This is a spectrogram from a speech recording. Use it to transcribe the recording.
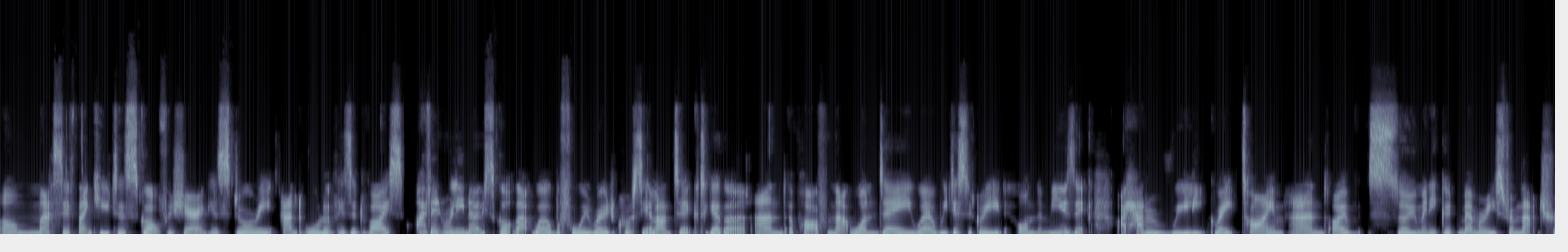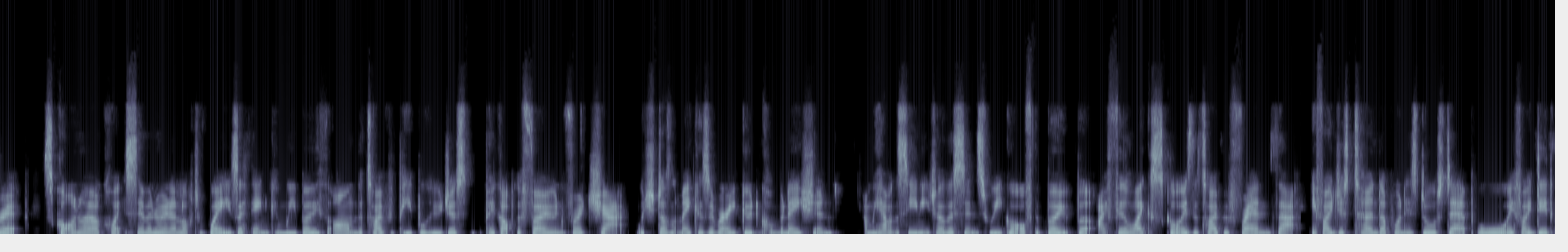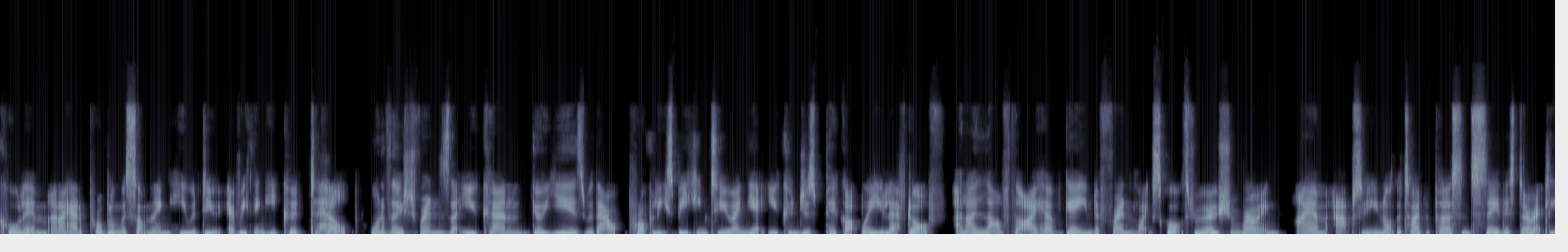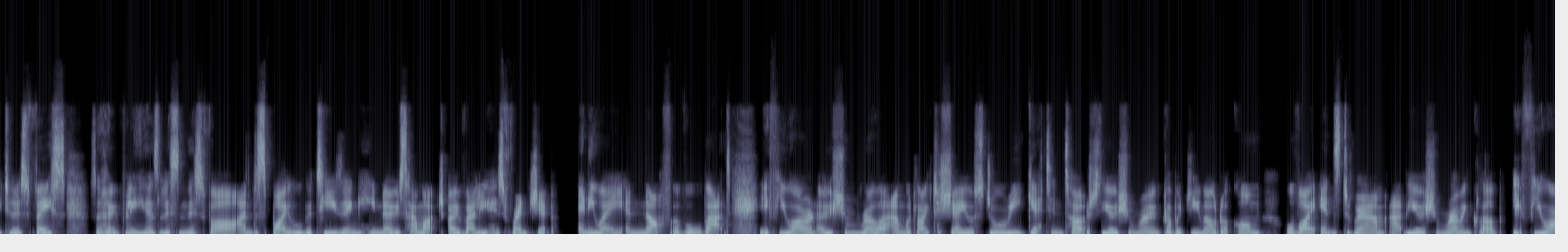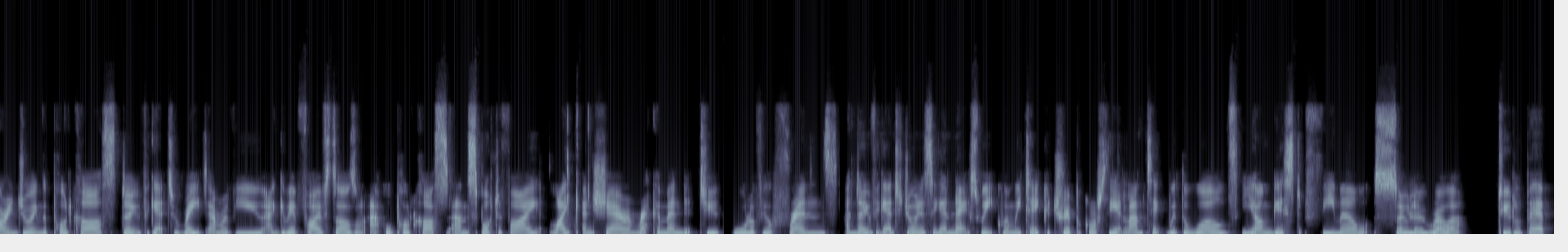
Oh, massive thank you to Scott for sharing his story and all of his advice. I didn't really know Scott that well before we rode across the Atlantic together. And apart from that one day where we disagreed on the music, I had a really great time and I've so many good memories from that trip. Scott and I are quite similar in a lot of ways, I think, and we both aren't the type of people who just pick up the phone for a chat, which doesn't make us a very good combination and we haven't seen each other since we got off the boat. But I feel like Scott is the type of friend that if I just turned up on his doorstep or if I did call him and I had a problem with something, he would do everything he could to help. One of those friends that you can go years without properly speaking to, and yet you can just pick up where you left off. And I love that I have gained a friend like Scott through ocean rowing. I am absolutely not the type of person to say this directly to his face, so hopefully he has listened this far, and despite all the teasing, he knows how much I value his friendship. Anyway, enough of all that. If you are an ocean rower and would like to share your story, get in touch, the Ocean Rowing Club at gmail.com or via Instagram at the Ocean Rowing Club. If you are enjoying the podcast, don't forget to rate and review and give it five stars on Apple Podcasts and Spotify. Like and share and recommend it to all of your friends. And don't forget to join us again next week when we take a trip across the Atlantic with the world's youngest female solo rower. Toodle pip!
